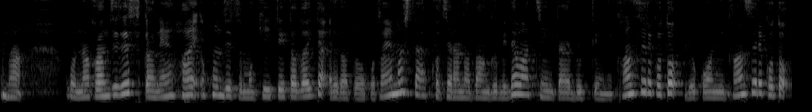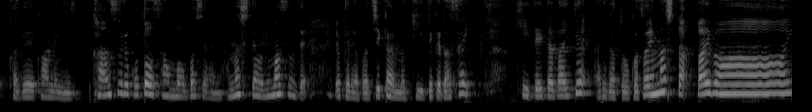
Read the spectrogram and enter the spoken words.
まあ、こんな感じですかね。はい。本日も聞いていただいてありがとうございました。こちらの番組では賃貸物件に関すること、旅行に関すること、家計管理に関することを3本柱に話しておりますので、よければ次回も聞いてください。聞いていただいてありがとうございました。バイバーイ。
